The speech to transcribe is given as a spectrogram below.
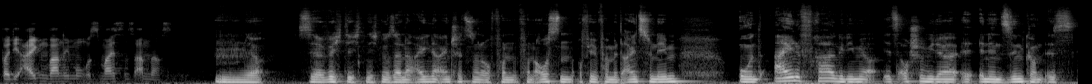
weil die Eigenwahrnehmung ist meistens anders. Mm, ja, sehr wichtig, nicht nur seine eigene Einschätzung, sondern auch von, von außen auf jeden Fall mit einzunehmen. Und eine Frage, die mir jetzt auch schon wieder in den Sinn kommt, ist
